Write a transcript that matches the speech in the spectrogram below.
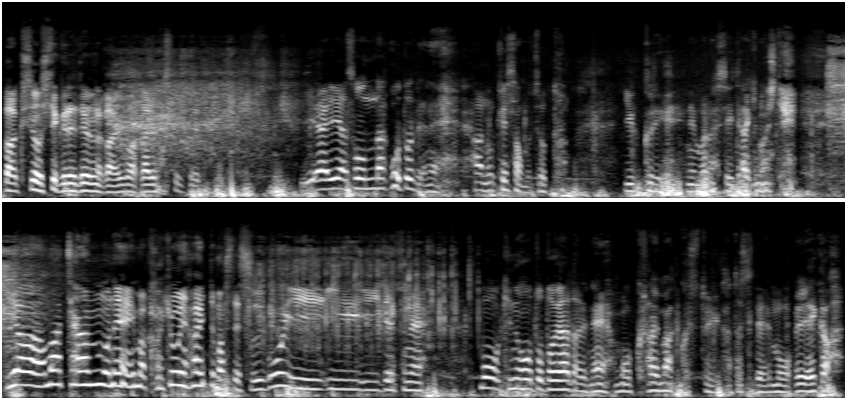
爆笑してくれてるのかよくわかりませんけど。いやいや、そんなことでね、あの、今朝もちょっと、ゆっくり眠らせていただきまして。いやー、あまちゃんもね、今、佳境に入ってまして、すごいいいですね。もう昨日、おとといあたりね、もうクライマックスという形で、もう映画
